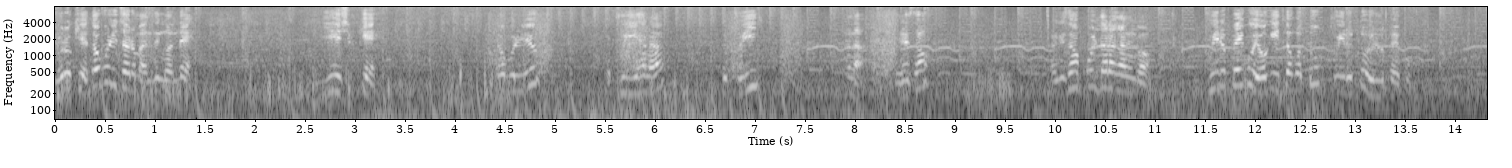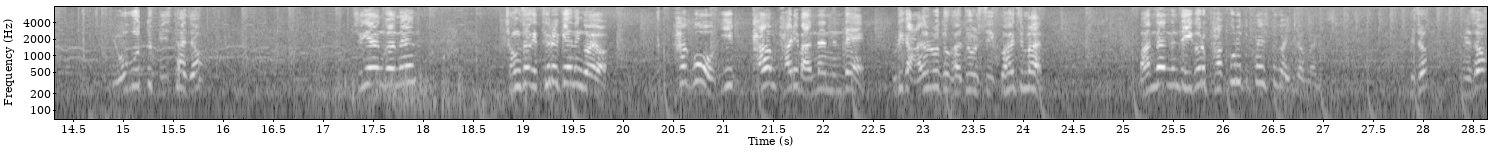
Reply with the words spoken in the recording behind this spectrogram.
이렇게 W자로 만든 건데 이해 쉽게 W V 하나 또 V 하나 이래서 여기서 볼 따라가는 거 V로 빼고 여기 있던 것도 V로 또 일로 빼고 요것도 비슷하죠? 중요한 거는 정석의 틀을 깨는 거예요. 하고 이 다음 발이 만났는데 우리가 안으로도 가져올 수 있고 하지만 만났는데 이거를 밖으로도 뺄 수가 있단 말이지. 그죠? 그래서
